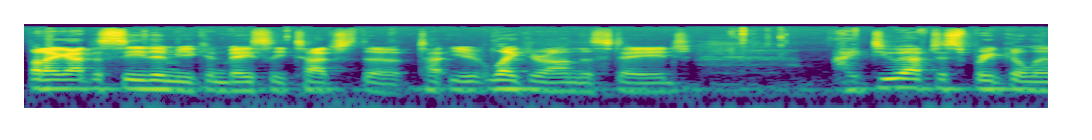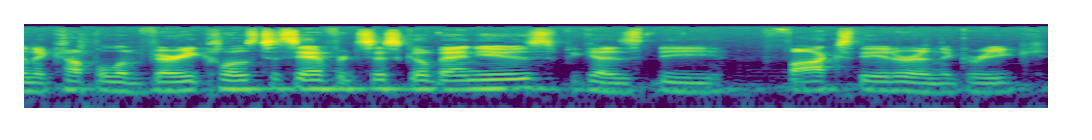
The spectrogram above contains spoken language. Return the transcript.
But i got to see them. You can basically touch the t- you're, like you're on the stage. I do have to sprinkle in a couple of very close to san francisco venues because the fox theater and the greek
